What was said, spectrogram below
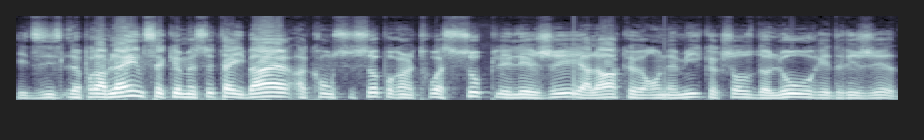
Il dit le problème, c'est que M. Taibert a conçu ça pour un toit souple et léger, alors qu'on a mis quelque chose de lourd et de rigide.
